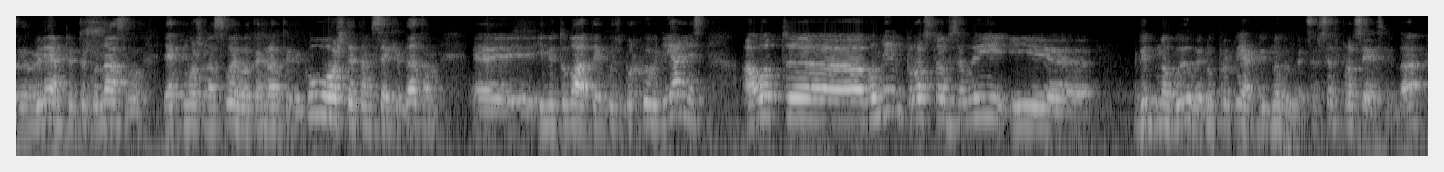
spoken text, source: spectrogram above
уявляємо під таку назву, як можна освоювати грантові кошти, там всякі, да, там, е, імітувати якусь бурхливу діяльність. А от е, вони просто взяли і е, відновили, ну як відновили, це все в процесі. Да?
